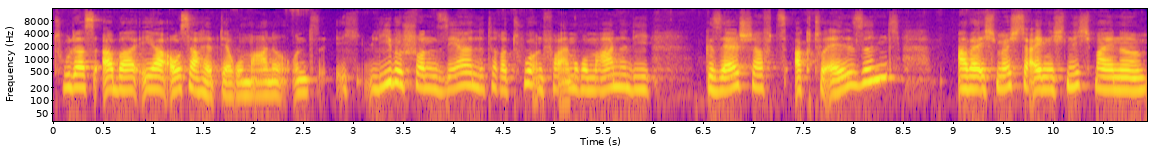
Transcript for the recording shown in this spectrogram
tue das aber eher außerhalb der Romane. Und ich liebe schon sehr Literatur und vor allem Romane, die gesellschaftsaktuell sind. Aber ich möchte eigentlich nicht meine,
